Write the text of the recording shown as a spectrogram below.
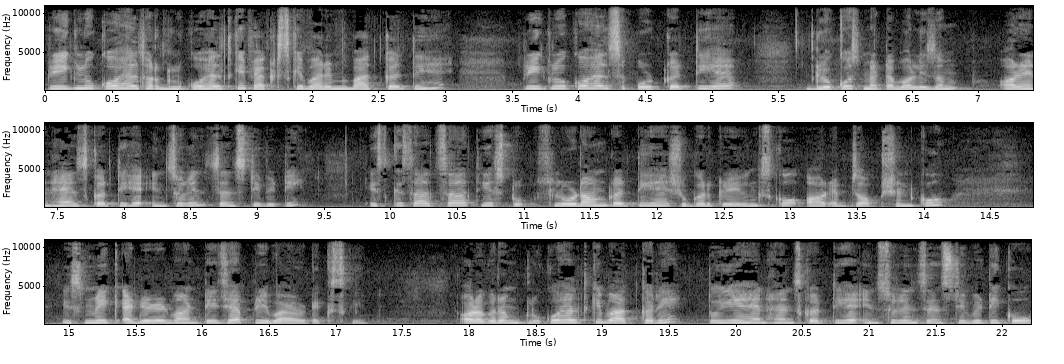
प्री ग्लूको हेल्थ और ग्लूको हेल्थ के फैक्ट्स के बारे में बात करते हैं। प्री ग्लूको हेल्थ सपोर्ट करती है ग्लूकोज मेटाबॉलिज्म और एनहेंस करती है इंसुलिन सेंसिटिविटी इसके साथ साथ ये स्लो डाउन करती है शुगर क्रेविंग्स को और एब्जॉर्प्शन को। इसमें एक एडेड एडवांटेज है प्रीबायोटिक्स की। और अगर हम ग्लूको हेल्थ की बात करें तो ये एनहेंस करती है इंसुलिन सेंसिटिविटी को,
